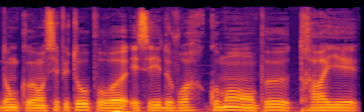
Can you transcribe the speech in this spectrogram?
Donc, euh, c'est plutôt pour euh, essayer de voir comment on peut travailler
